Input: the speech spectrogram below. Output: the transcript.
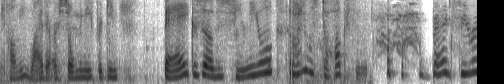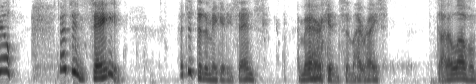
someone tell me why there are so many freaking bags of cereal? I thought it was dog food. Bag cereal? That's insane. That just doesn't make any sense. Americans, am I right? Gotta love them.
